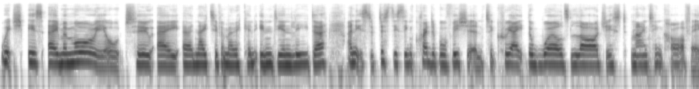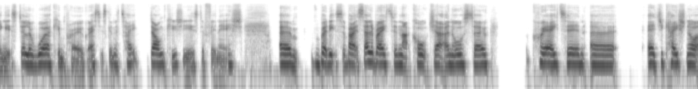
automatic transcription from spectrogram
which is a memorial to a, a Native American Indian leader. And it's just this incredible vision to create the world's largest mountain carving. It's still a work in progress. It's going to take donkey's years to finish. Um, but it's about celebrating that culture and also creating uh, educational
